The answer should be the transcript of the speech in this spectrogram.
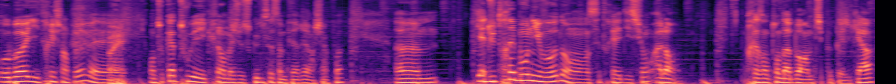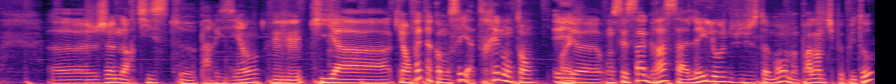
Oh boy, il triche un peu, mais Ouais. en tout cas, tout est écrit en majuscule, ça, ça me fait rire à chaque fois. Euh, Il y a du très bon niveau dans cette réédition. Alors, présentons d'abord un petit peu euh, jeune artiste parisien Mhm. qui a, qui en fait a commencé il y a très longtemps. Et Ouais. euh, on sait ça grâce à Laylo, justement, on en parlait un petit peu plus tôt,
